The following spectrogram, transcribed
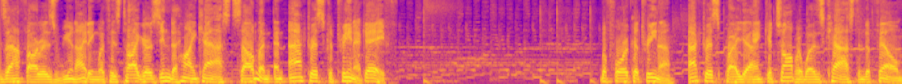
Zafar is reuniting with his Tiger Zinda Hai cast Salman and actress Katrina Kaif. Before Katrina, actress Priyanka Chopra was cast in the film,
